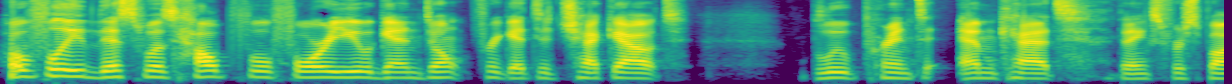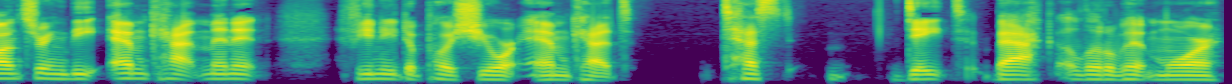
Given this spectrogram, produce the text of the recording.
Hopefully, this was helpful for you. Again, don't forget to check out Blueprint MCAT. Thanks for sponsoring the MCAT Minute. If you need to push your MCAT test date back a little bit more,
